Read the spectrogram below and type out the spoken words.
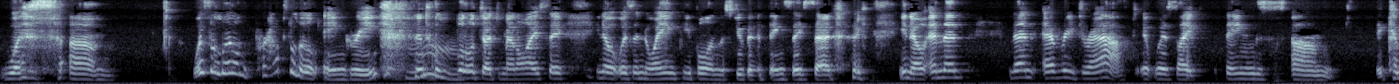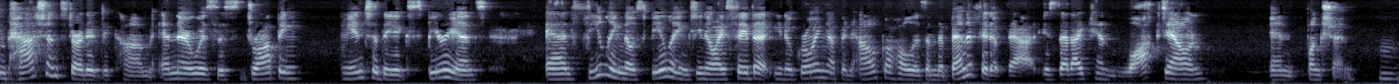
was um, was a little, perhaps a little angry, and a Mm. little judgmental. I say, you know, it was annoying people and the stupid things they said, you know. And then, then every draft, it was like things. Um, compassion started to come, and there was this dropping into the experience and feeling those feelings. You know, I say that you know, growing up in alcoholism, the benefit of that is that I can lock down and function Hmm.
